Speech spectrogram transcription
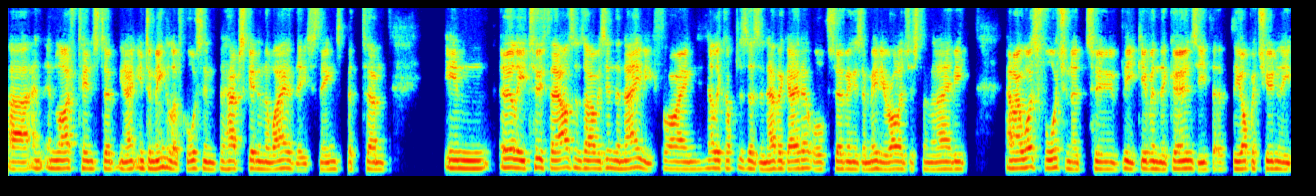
Uh, and, and, life tends to, you know, intermingle, of course, and perhaps get in the way of these things. But um, in early 2000s, I was in the Navy flying helicopters as a navigator or serving as a meteorologist in the Navy. And I was fortunate to be given the Guernsey the, the opportunity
